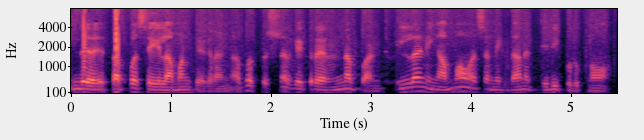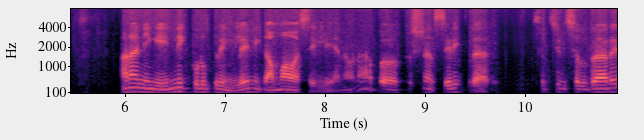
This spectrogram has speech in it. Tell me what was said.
இந்த தப்பை செய்யலாமான்னு கேட்குறாங்க அப்போ கிருஷ்ணர் கேட்குறாரு என்ன பண்ணிட்டு நீங்கள் அமாவாசை அன்னைக்கு தானே திதி கொடுக்கணும். ஆனால் நீங்கள் இன்னைக்கு கொடுக்குறீங்களே இன்னைக்கு அமாவாசை இல்லையானோட அப்போ கிருஷ்ணர் சிரிக்கிறாரு. சிரிச்சுட்டு சொல்கிறாரு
